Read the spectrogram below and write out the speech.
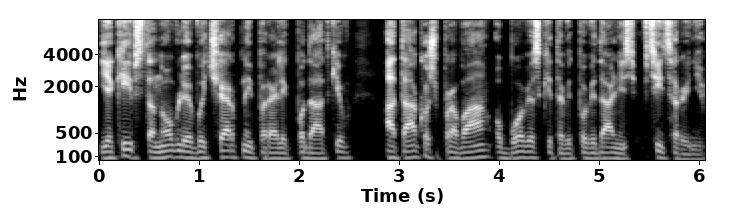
який встановлює вичерпний перелік податків, а також права, обов'язки та відповідальність в цій царині.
